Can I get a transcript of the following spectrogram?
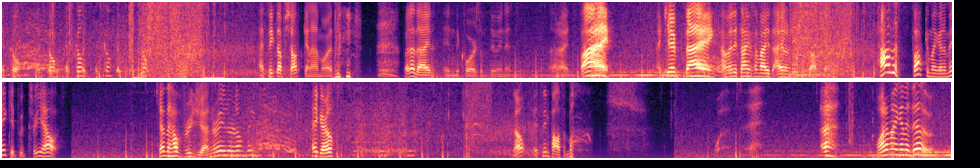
Let's go. Let's go. Let's go. Let's go. Let's go. I picked up shotgun ammo at least. but I died in the course of doing it. Alright. Fine! I keep dying! How many times have I... I don't need shotgun. How the fuck am I gonna make it with 3 health? Can't the health regenerate or something? Hey girls! No, it's impossible. what? Uh, what am I gonna do?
